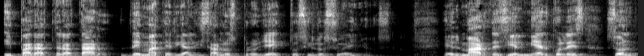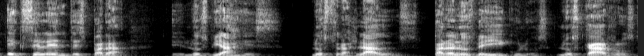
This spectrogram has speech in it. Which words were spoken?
y para tratar de materializar los proyectos y los sueños. El martes y el miércoles son excelentes para eh, los viajes, los traslados, para los vehículos, los carros,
